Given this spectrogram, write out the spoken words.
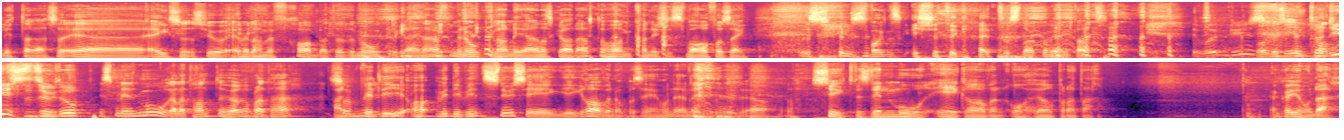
lyttere, så er jeg synes jo Jeg vil ha meg frabedt dette med onkelgreiene. For min onkel han er hjerneskadet, og han kan ikke svare for seg. Jeg syns faktisk ikke det er greit å snakke om i det hele tatt. Det var du som hvis min, tante, du som tok det opp! hvis min mor eller tante hører på dette her, så vil de, vil de snu seg i graven, holdt på å si. Ja. Sykt hvis din mor er i graven og hører på dette. her. Ja, hva gjør hun der?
